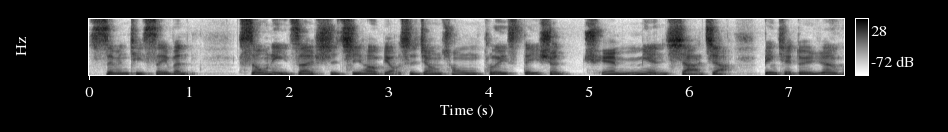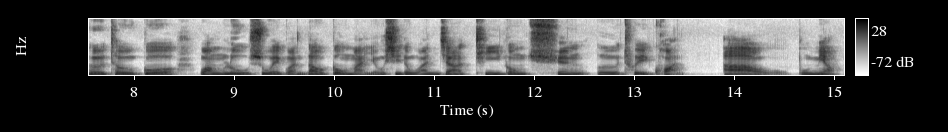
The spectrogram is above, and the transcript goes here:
Seventy Seven。Sony 在十七号表示，将从 PlayStation 全面下架，并且对任何透过网络数位管道购买游戏的玩家提供全额退款。哦，不妙！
